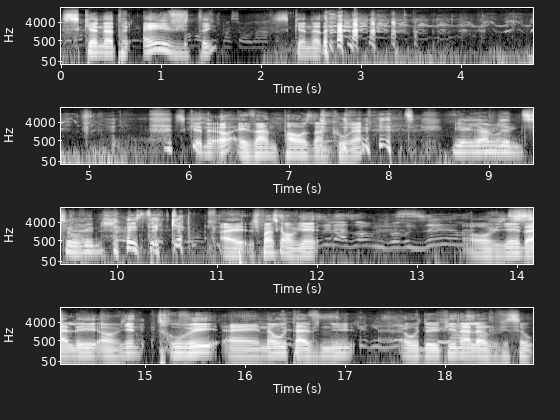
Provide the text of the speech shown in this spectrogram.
ce que notre invité, ce que notre. Ce que Ah, Evan passe dans le courant. Myriam Oh vient de sauver une chaise de camp. Hey, je pense qu'on vient, la zone, je vais vous le dire. on vient d'aller, on vient de trouver une autre avenue aux deux pieds dans le ruisseau.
